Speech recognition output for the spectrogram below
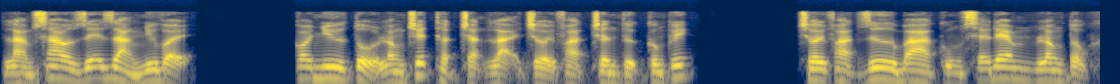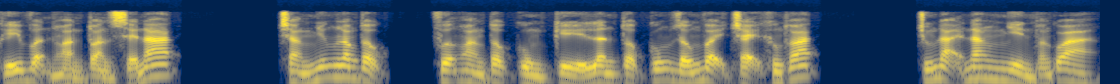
làm sao dễ dàng như vậy? Coi như tổ long chết thật chặn lại trời phạt chân thực công kích. Trời phạt dư ba cũng sẽ đem long tộc khí vận hoàn toàn xé nát. Chẳng những long tộc, phượng hoàng tộc cùng kỳ lân tộc cũng giống vậy chạy không thoát chúng đại năng nhìn thoáng qua.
